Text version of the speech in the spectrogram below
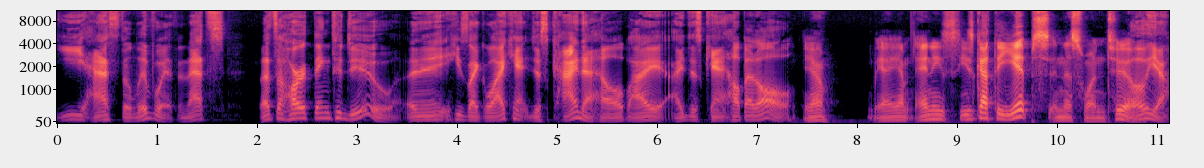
he has to live with, and that's that's a hard thing to do. And he's like, "Well, I can't just kind of help. I I just can't help at all." Yeah. Yeah, yeah. And he's he's got the yips in this one too. Oh yeah,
